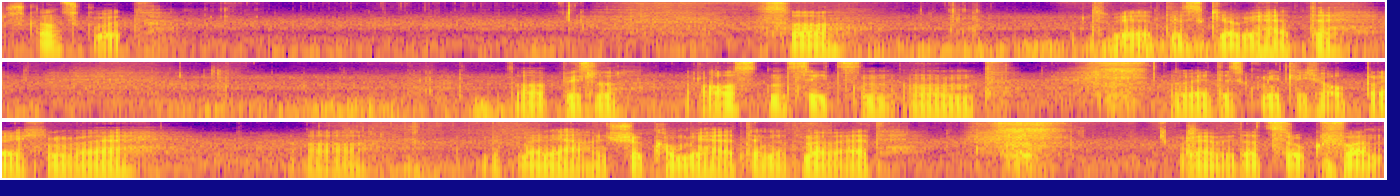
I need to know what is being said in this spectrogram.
ist ganz gut. So, jetzt werde ich das glaube ich heute da ein bisschen rosten sitzen und dann werde ich das gemütlich abbrechen, weil äh, mit meinen Handschuhen komme ich heute nicht mehr weit. Ich werde wieder zurückfahren.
